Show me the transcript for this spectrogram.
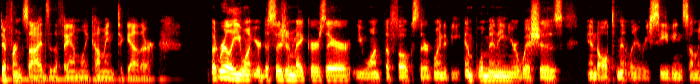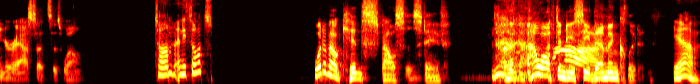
different sides of the family coming together. But really you want your decision makers there. You want the folks that are going to be implementing your wishes and ultimately receiving some of your assets as well. Tom any thoughts? What about kids spouses dave? How often do you see them included? Yeah.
